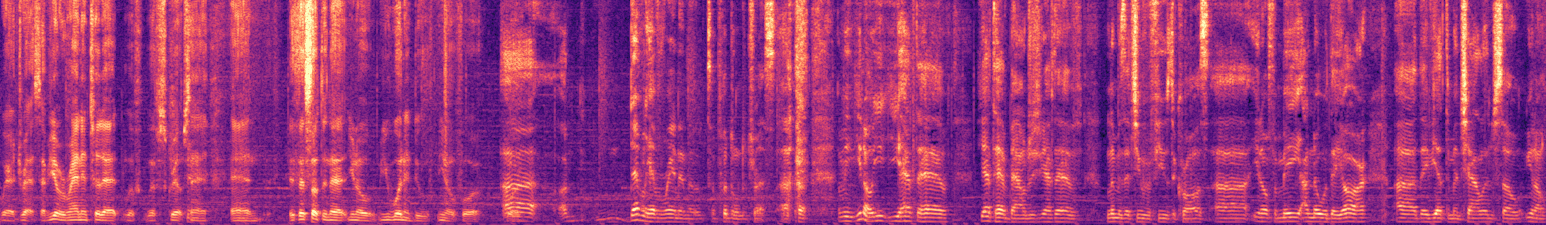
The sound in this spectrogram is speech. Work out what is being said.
wear a dress. Have you ever ran into that with, with scripts and and is that something that, you know, you wouldn't do, you know, for, for Uh, I definitely haven't ran into to put on the dress. Uh, I mean, you know, you, you have to have you have to have boundaries. You have to have limits that you refuse to cross. Uh, you know, for me, I know what they are. Uh, they've yet to been challenged, so you know,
